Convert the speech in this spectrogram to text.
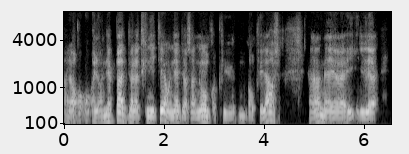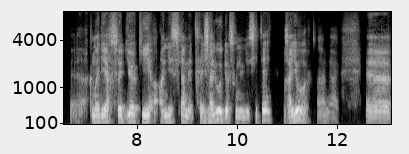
Alors, on n'est pas dans la Trinité, on est dans un nombre plus, bon, plus large, hein, mais euh, il euh, comment dire, ce Dieu qui en islam est très jaloux de son unicité, Rayour, hein, euh,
